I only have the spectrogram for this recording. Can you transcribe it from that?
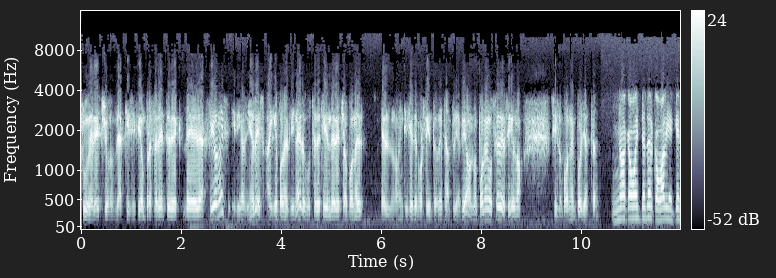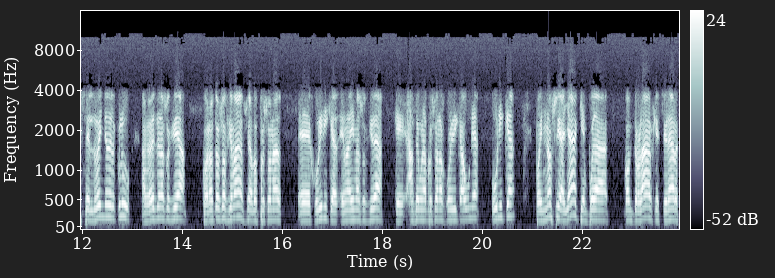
su derecho de adquisición preferente de, acciones y diga, señores, hay que poner dinero, ustedes tienen derecho a poner el 97% de esta ampliación. ¿Lo ponen ustedes, sí o no? Si lo ponen, pues ya está. No acabo de entender como alguien que es el dueño del club a través de la sociedad con otro socio más, o sea, dos personas eh, jurídicas en una misma sociedad que hacen una persona jurídica única, pues no sea ya quien pueda controlar, gestionar,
